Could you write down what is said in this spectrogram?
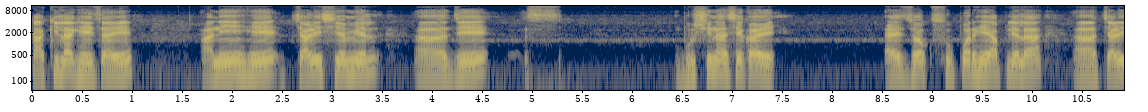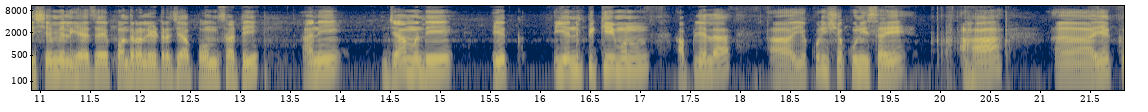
टाकीला घ्यायचं आहे. आणि हे चाळीस एम एल जे बुरशीनाशक आहे ॲझॉक सुपर हे आपल्याला चाळीस एम एल घ्यायचं आहे पंधरा लिटरच्या पंपसाठी. आणि ज्यामध्ये एक एन पी के म्हणून आपल्याला एकोणीसशे एकोणीस आहे. हा एक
